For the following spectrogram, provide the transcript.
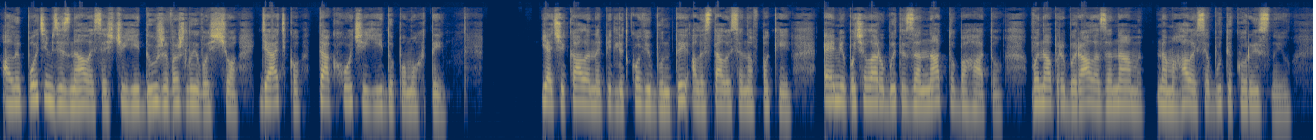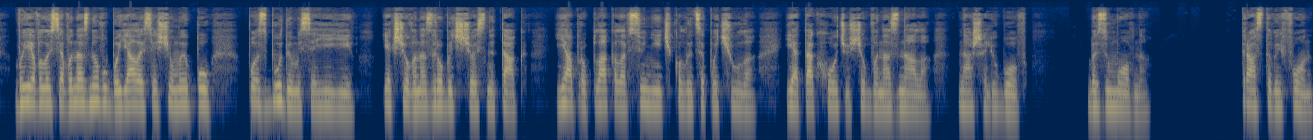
але потім зізналася, що їй дуже важливо, що дядько так хоче їй допомогти. Я чекала на підліткові бунти, але сталося навпаки. Емі почала робити занадто багато. Вона прибирала за нами, намагалася бути корисною. Виявилося, вона знову боялася, що ми по- позбудемося її, якщо вона зробить щось не так. Я проплакала всю ніч, коли це почула. Я так хочу, щоб вона знала наша любов. Безумовна. Трастовий фонд.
